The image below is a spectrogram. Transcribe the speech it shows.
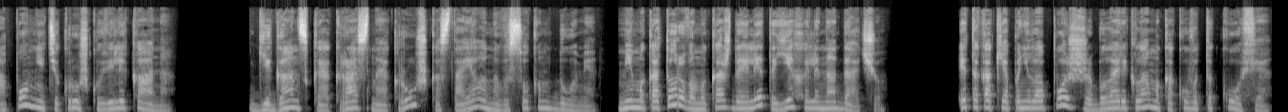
А помните кружку великана? Гигантская красная кружка стояла на высоком доме, мимо которого мы каждое лето ехали на дачу. Это, как я поняла позже, была реклама какого-то кофе.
